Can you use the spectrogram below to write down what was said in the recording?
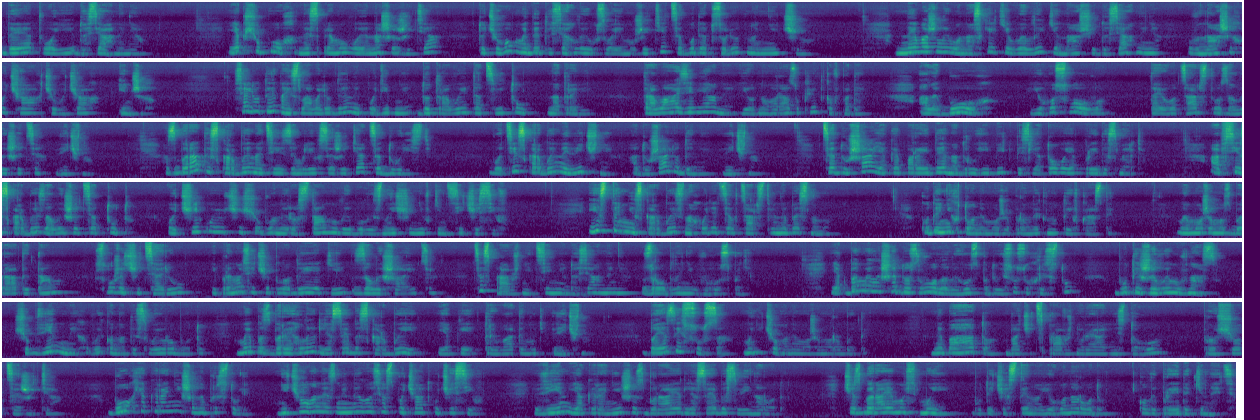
де твої досягнення. Якщо Бог не спрямовує наше життя, то чого б ми не досягли у своєму житті, це буде абсолютно нічим. Неважливо, наскільки великі наші досягнення в наших очах чи в очах інших. Вся людина і слава людини подібні до трави та цвіту на траві. Трава зів'яне і одного разу квітка впаде. Але Бог, Його Слово та Його царство залишиться вічно. Збирати скарби на цій землі все життя це дурість, бо ці скарби не вічні, а душа людини вічна. Це душа, яка перейде на другий бік після того, як прийде смерть. А всі скарби залишаться тут, очікуючи, щоб вони розтанули і були знищені в кінці часів. Істинні скарби знаходяться в Царстві Небесному, куди ніхто не може проникнути і вкрасти. Ми можемо збирати там, служачи царю і приносячи плоди, які залишаються. Це справжні цінні досягнення, зроблені в Господі. Якби ми лише дозволили Господу Ісусу Христу бути живим в нас, щоб Він міг виконати свою роботу, ми б зберегли для себе скарби, які триватимуть вічно. Без Ісуса ми нічого не можемо робити. Небагато бачить справжню реальність того, про що це життя. Бог, як і раніше на престолі, нічого не змінилося з початку часів. Він, як і раніше, збирає для себе свій народ. Чи збираємось ми бути частиною Його народу, коли прийде кінець?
